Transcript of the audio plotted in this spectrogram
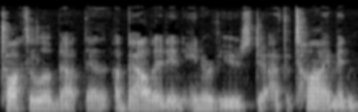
talked a little about that about it in interviews to, at the time, and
